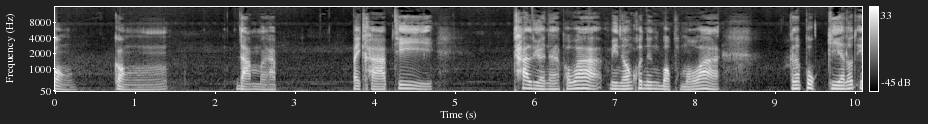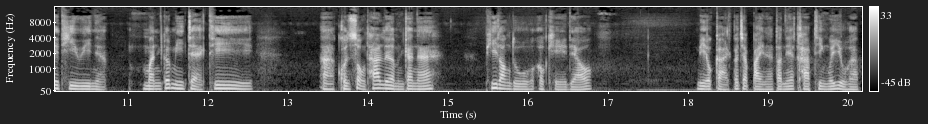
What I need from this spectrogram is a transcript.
กล่องกล่องดำอะครับ ไปคราฟที่ท่าเรือนะ เพราะว่ามีน้องคนนึงบอกผมมาว่า กระปุกเกียร์รถ ATV เนี่ย มันก็มีแจกที่อ่าขนส่งท่าเรือเหมือนกันนะ พี่ลองดู โอเค เดี๋ยว มีโอกาสก็จะไปนะ ตอนนี้คราฟทิ้งไว้อยู่ครับ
